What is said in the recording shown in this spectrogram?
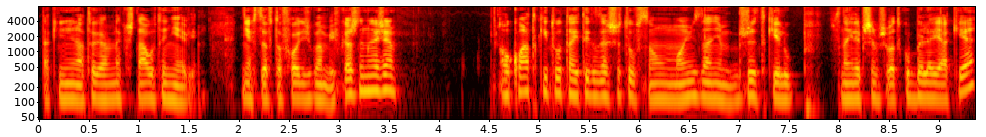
takie nienaturalne kształty, nie wiem. Nie chcę w to wchodzić głębiej. W każdym razie Okładki tutaj tych zeszytów są moim zdaniem brzydkie lub w najlepszym przypadku byle jakie.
